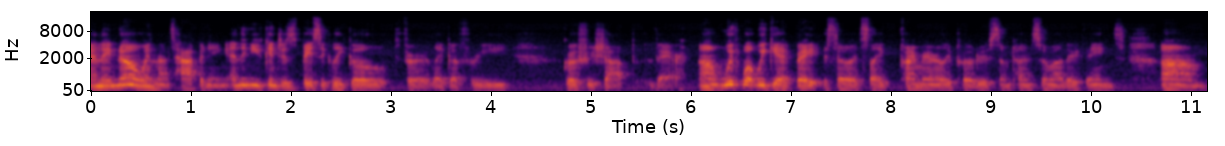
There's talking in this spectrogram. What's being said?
and they know when that's happening and then you can just basically go for like a free grocery shop there um, with what we get right? So it's like primarily produce sometimes some other things um,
